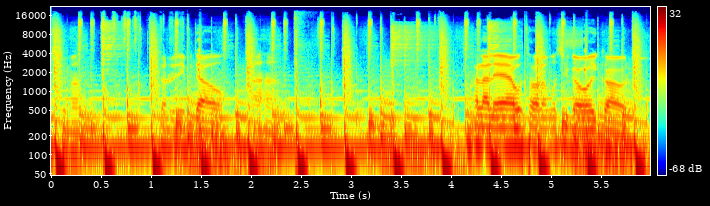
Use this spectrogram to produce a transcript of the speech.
Próxima con el invitado. Ajá. Ojalá les haya gustado la música hoy, cabros.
